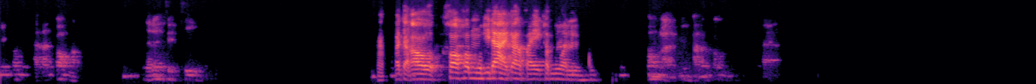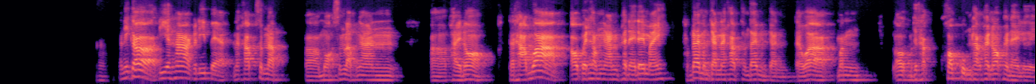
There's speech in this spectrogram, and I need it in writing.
มีต้องหาตั้งกล้องอะจะได้ติดที่ ก็จะเอาข้อข้อมูลที่ได้ก็ไปคำนวณกล้องหลังมีหาตั้งกล้องอันนี้ก็ D5 กับ D8 นะครับสำหรับเหมาะสำหรับงานภายนอก แต่ถามว่าเอาไปทำงานภายในได้ไหมทำได้เหมือนกันนะครับทำได้เหมือนกัน แต่ว่ามันเราจะครอบคลุมทั้งภายนอกภายในเลย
